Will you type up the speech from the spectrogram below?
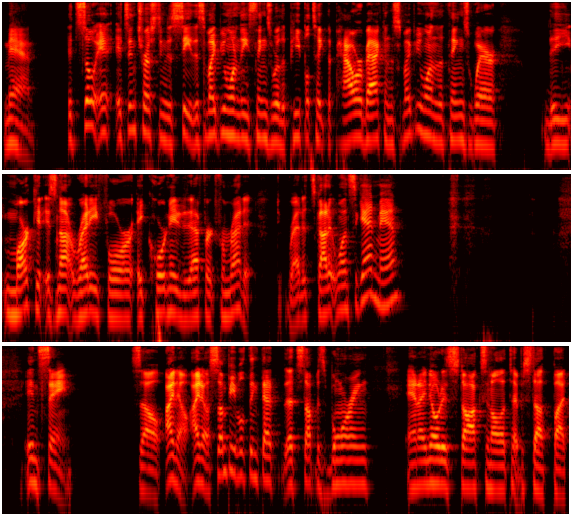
man, it's so it's interesting to see. This might be one of these things where the people take the power back, and this might be one of the things where the market is not ready for a coordinated effort from Reddit. Reddit's got it once again, man. Insane. So I know, I know. Some people think that that stuff is boring, and I know it is stocks and all that type of stuff, but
